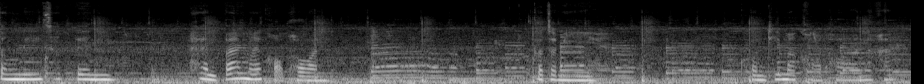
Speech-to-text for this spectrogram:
ตรงนี้จะเป็นแผ่นป้ายไม้ขอพร ก็จะมีคนที่มาขอพรนะคะ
